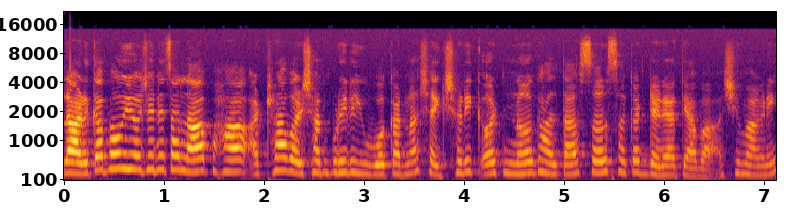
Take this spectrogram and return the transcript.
लाडका भाऊ योजनेचा लाभ हा अठरा वर्षांपुढील युवकांना शैक्षणिक अट न घालता सरसकट देण्यात यावा अशी मागणी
